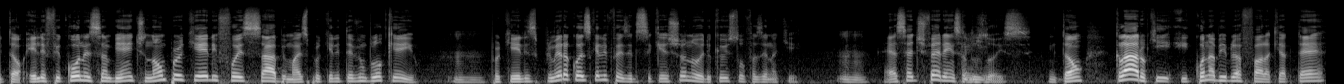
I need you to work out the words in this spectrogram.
Então, ele ficou nesse ambiente não porque ele foi sábio, mas porque ele teve um bloqueio. Uhum, Porque ele, a primeira coisa que ele fez, ele se questionou, ele, o que eu estou fazendo aqui? uhum. Essa é a diferença dos Entendi. dois. Então, claro que e quando a Bíblia fala que até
